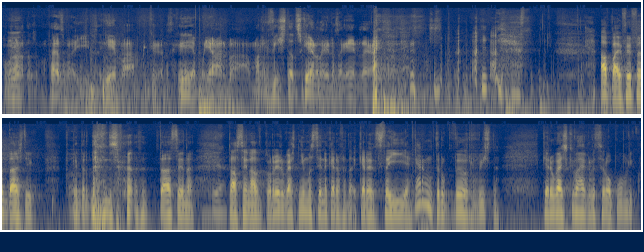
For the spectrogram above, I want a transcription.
camaradas, uma festa, pá, e não sei o quê, pá, porque não sei o quê, apoiar pá, uma revista de esquerda e não sei o quê. Não sei quê. ah pá, foi fantástico. Porque entretanto está a cena, Yeah. está a cena a decorrer, o gajo tinha uma cena que era, que era saía, era um truque da revista, que era o gajo que vai agradecer ao público.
